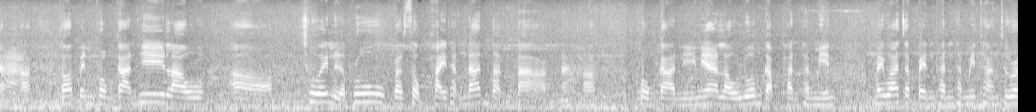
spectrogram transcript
นะคะ ก็เป็นโครงการที่เราเอ่อช่วยเหลือผู้ประสบภัยทางด้านต่างๆนะคะโครงการนี้เนี่ยเราร่วมกับพันธมิตร ไม่ว่าจะเป็นพันธมิตรทางธุร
